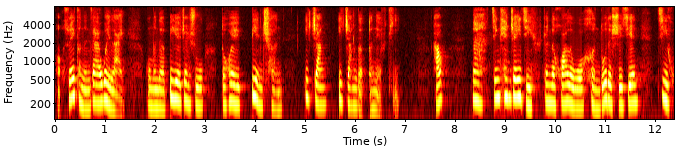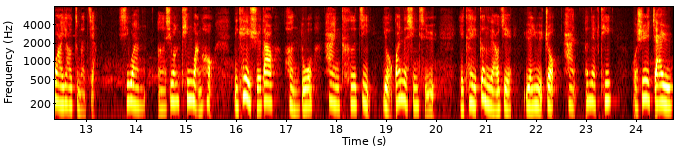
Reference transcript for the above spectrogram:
哦，所以可能在未来，我们的毕业证书都会变成一张一张的 NFT。好，那今天这一集真的花了我很多的时间计划要怎么讲，希望呃希望听完后你可以学到很多和科技有关的新词语，也可以更了解元宇宙和 NFT。我是佳瑜，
